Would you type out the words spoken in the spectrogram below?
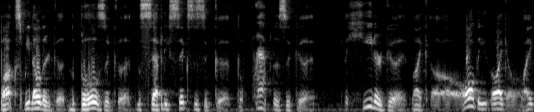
Bucks, we know they're good. The Bulls are good. The 76ers are good. The Raptors are good. The Heat are good. Like uh, all these, like like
